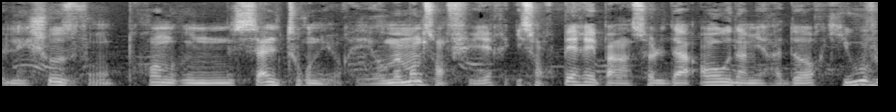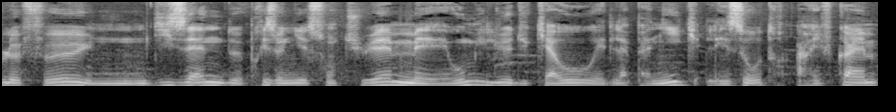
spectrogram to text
les choses vont prendre une sale tournure. Et au moment de s'enfuir, ils sont repérés par un soldat en haut d'un mirador qui ouvre le feu, une dizaine de prisonniers sont tués, mais au milieu du chaos et de la panique, les autres arrivent quand même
